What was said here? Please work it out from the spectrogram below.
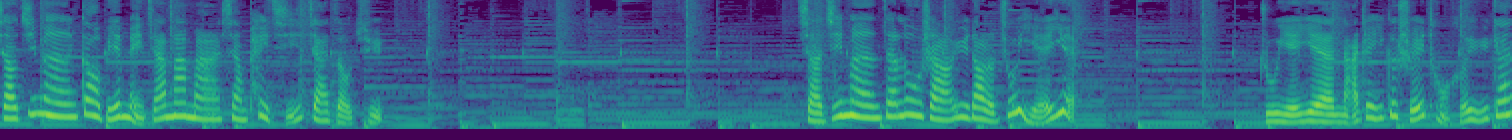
小鸡们告别美嘉妈妈，向佩奇家走去。”小鸡们在路上遇到了猪爷爷。猪爷爷拿着一个水桶和鱼竿。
